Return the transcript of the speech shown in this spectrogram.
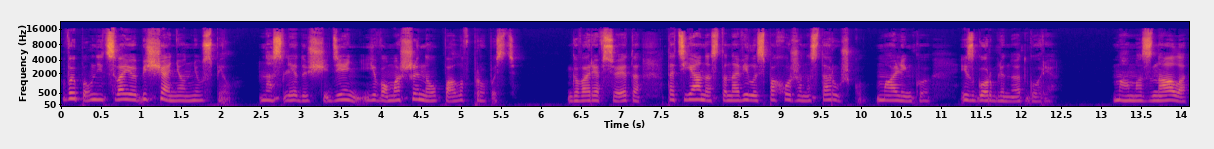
выполнить свое обещание он не успел. На следующий день его машина упала в пропасть. Говоря все это, Татьяна становилась похожа на старушку, маленькую и сгорбленную от горя. Мама знала,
